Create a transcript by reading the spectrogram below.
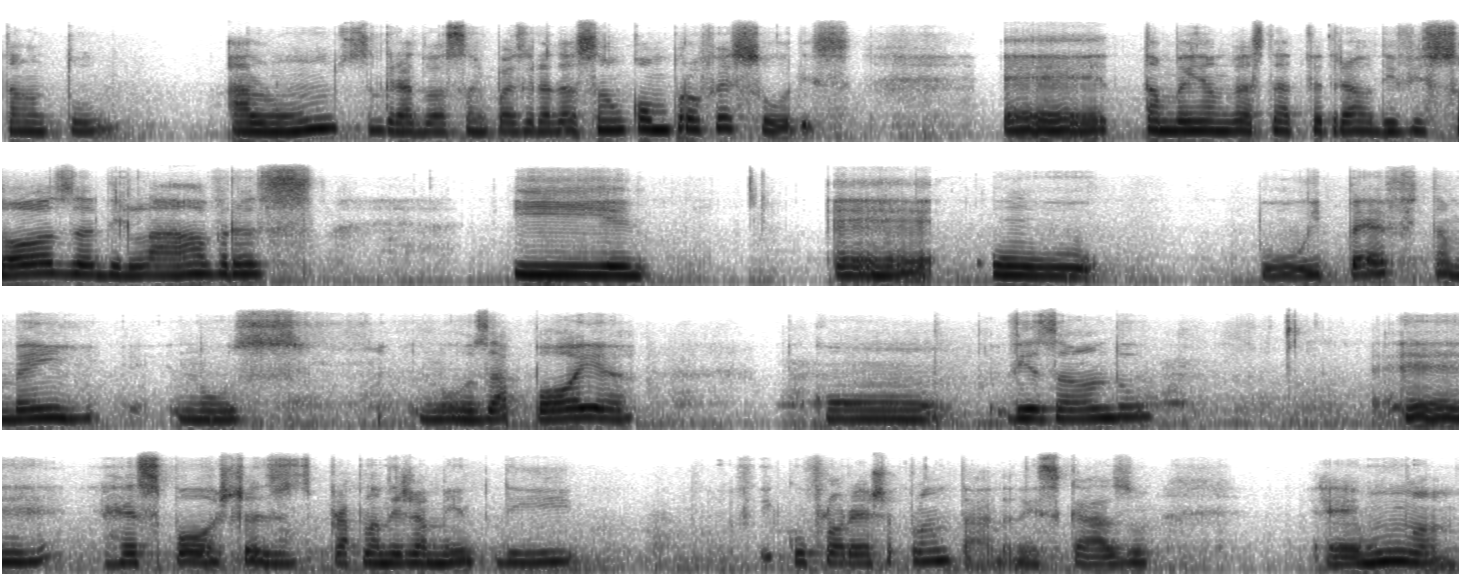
tanto alunos, graduação e pós-graduação, como professores. É, também na Universidade Federal de Viçosa, de Lavras, e é, o, o IPEF também nos, nos apoia com visando é, respostas para planejamento de com floresta plantada. Nesse caso, é uma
